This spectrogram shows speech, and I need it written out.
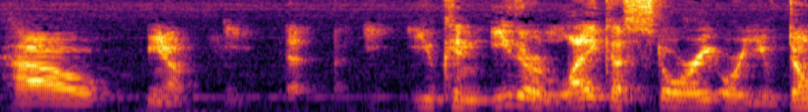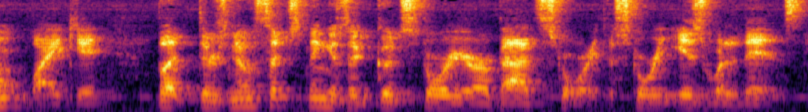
how you know uh, you can either like a story or you don't like it, but there's no such thing as a good story or a bad story. The story is what it is.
